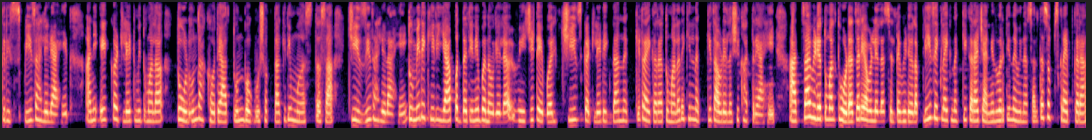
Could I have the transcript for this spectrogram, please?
क्रिस्पी झालेले आहेत. आणि एक कटलेट मी तुम्हाला तोडून दाखवते. आतून बघू शकता किती मस्त असा चीजी झालेला आहे. तुम्ही देखील या पद्धतीने बनवलेलं व्हेजिटेबल चीज कटलेट एकदा नक्की ट्राय करा. तुम्हाला देखील नक्कीच आवडेल अशी खात्री आहे. आजचा व्हिडिओ तुम्हाला थोडा जरी आवडलेला असेल तर व्हिडिओला प्लीज एक लाईक नक्की करा. चॅनेलवरती नवीन असाल तर सबस्क्राईब करा.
